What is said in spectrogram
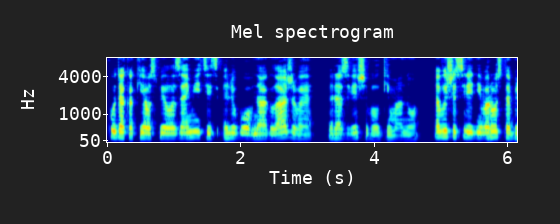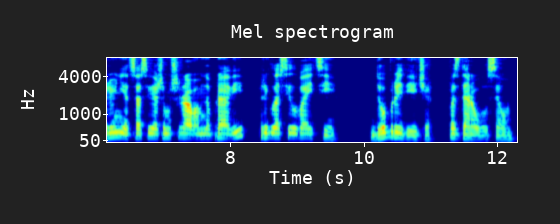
куда, как я успела заметить, любовно оглаживая, развешивал кимоно. Выше среднего роста брюнет со свежим шрамом на брови пригласил войти. «Добрый вечер», – поздоровался он.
